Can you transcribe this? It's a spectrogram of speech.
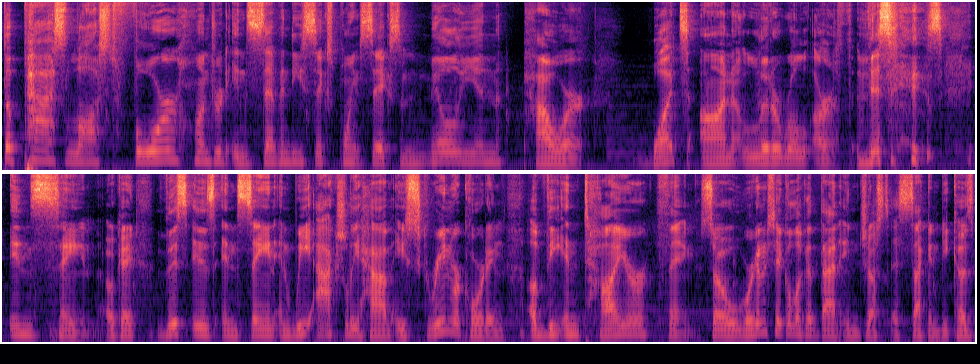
the pass lost 476.6 million power what on literal earth? This is insane okay? This is insane and we actually have a screen recording of the entire thing. So we're going to take a look at that in just a second because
